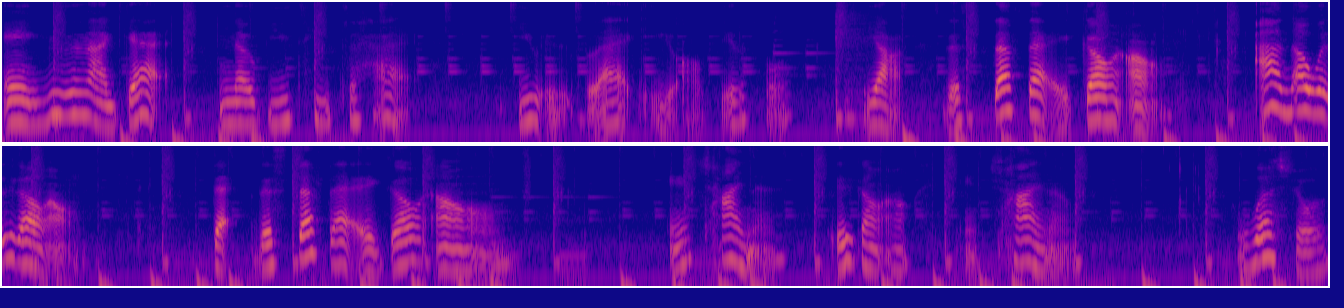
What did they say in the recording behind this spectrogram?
And you do not got no beauty to hide. You is black, you are beautiful. Y'all, the stuff that is going on. I know what's going on. That the stuff that is going on in China is going on in China, Russia,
